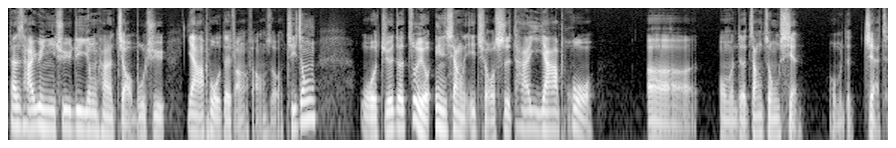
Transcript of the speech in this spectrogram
但是他愿意去利用他的脚步去压迫对方的防守。其中我觉得最有印象的一球是他压迫呃我们的张忠宪，我们的 Jet，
